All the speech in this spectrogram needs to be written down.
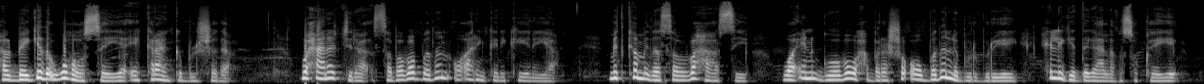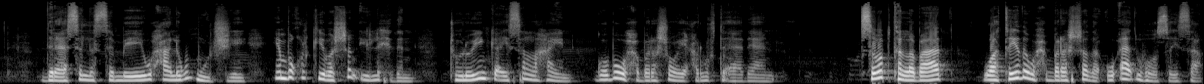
halbeegyada ugu hooseeya ee karaanka bulshada. Waxaana jira sababo badan oo arrinkani keenaya. Mid ka mid a sababahaasi waa in goobo waxbarasho oo badan la burburiyey xilligii dagaalada sokeeye daraasad la sameeyey waxaa lagu muujiyey in boqolkiiba shan iyo lixdan tuulooyinka aysan lahayn goobo waxbarasho ay carruurta aadaan. Sababta labaad waa tayada waxbarashada oo aada u hooseysa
